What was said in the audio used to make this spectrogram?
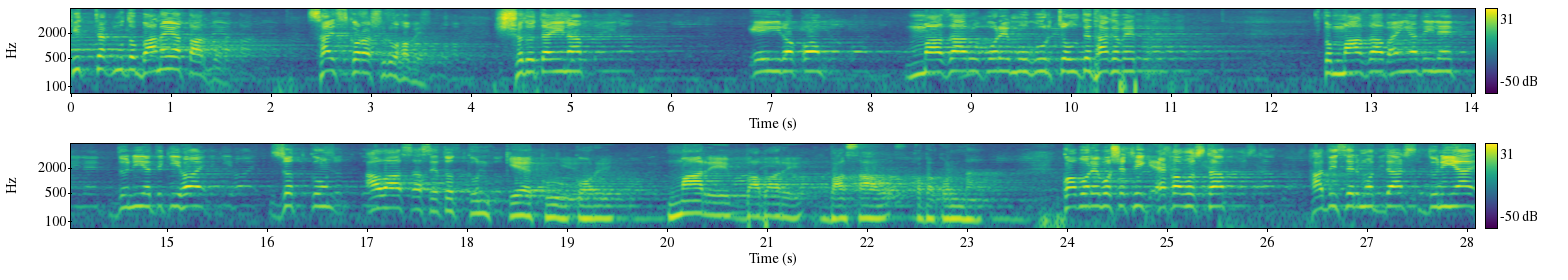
ঠিকঠাক মতো বানাইয়া তারপর। সাইজ করা শুরু হবে। শুধু তাই না, এই রকম মাজার উপরে মুগুর চলতে থাকবে। তো মাজা ভাইয়া দিলে দুনিয়াতে কি হয়? যতক্ষণ আওয়াজ আছে ততক্ষণ কেকু করে? মারে, বাবারে বাসাও কথা কন্যা কবরে বসে ঠিক এক অবস্থা। হাদিসের মধ্যে দুনিয়ায়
